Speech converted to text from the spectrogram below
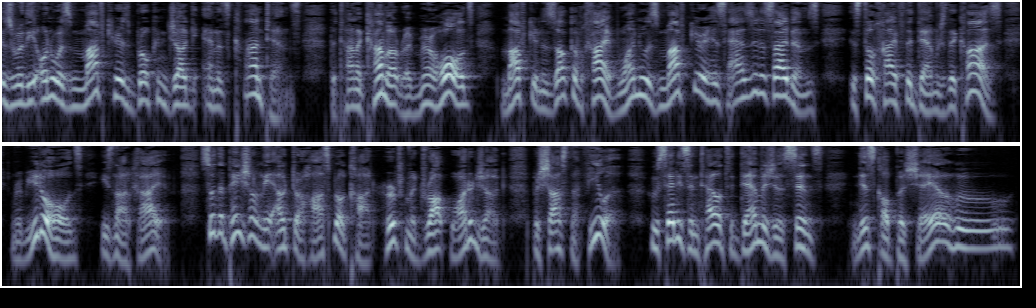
is where the owner was mafkir's broken jug and its contents. The Tanakama, Reb Meir holds, mafkir nezakav chayv, one who is mafkir his hazardous items is still chayv for the damage they cause. And Reb Yudah holds he's not chayv. So the patient on the outdoor hospital cot heard from a drop water jug, Bashas Nafila, who said he's entitled to damages since Niskal Pashea, who,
